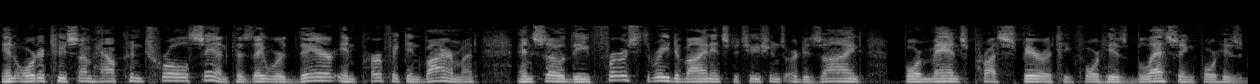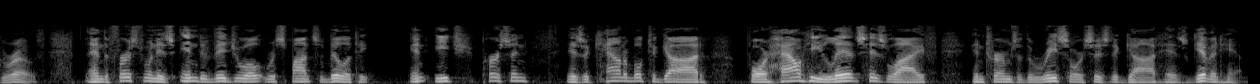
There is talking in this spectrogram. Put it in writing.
in order to somehow control sin because they were there in perfect environment. And so the first three divine institutions are designed for man's prosperity, for his blessing, for his growth. And the first one is individual responsibility. In each person is accountable to God for how he lives his life in terms of the resources that God has given him.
